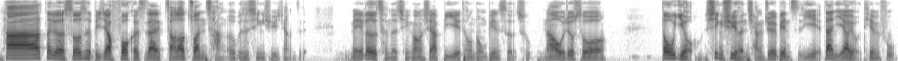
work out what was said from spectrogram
他那个时候是比较 focus 在找到专长而不是兴趣这样子，没热忱的情况下毕业通通变社畜，然后我就说都有，兴趣很强就会变职业，但也要有天赋，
